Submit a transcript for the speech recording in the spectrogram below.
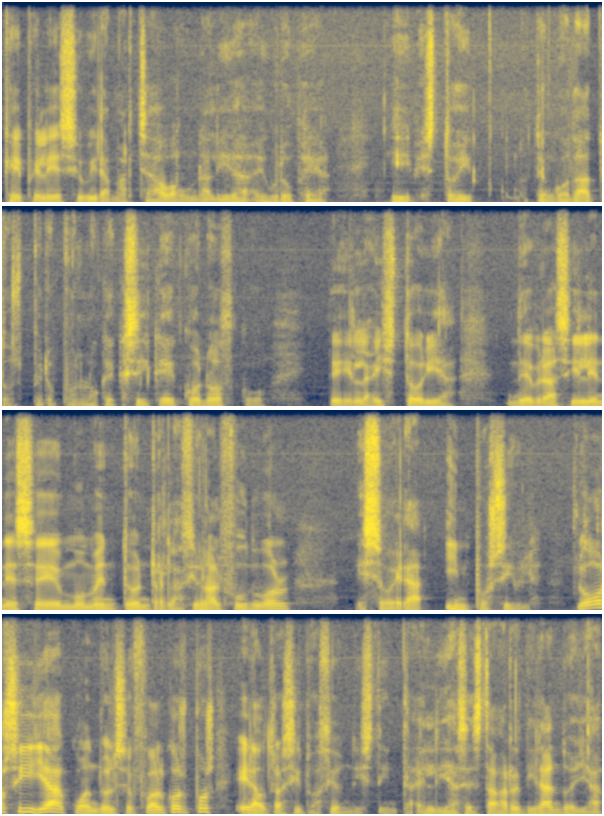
que Pelé se hubiera marchado a una liga europea. Y estoy, no tengo datos, pero por lo que sí que conozco de la historia de Brasil en ese momento en relación al fútbol, eso era imposible. Luego sí, ya cuando él se fue al Cosmos era otra situación distinta. Él ya se estaba retirando, ya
